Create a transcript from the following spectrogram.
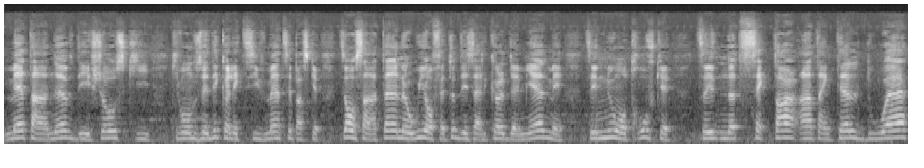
mettre en œuvre des choses qui, vont nous aider collectivement, tu parce que, tu on s'entend, là, oui, on fait tous des alcools de miel, mais, tu nous, on trouve que, tu notre secteur en tant que tel doit,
